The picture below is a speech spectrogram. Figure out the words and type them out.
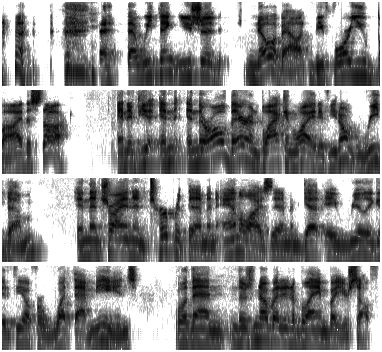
that, that we think you should know about before you buy the stock. And if you and and they're all there in black and white. If you don't read them and then try and interpret them and analyze them and get a really good feel for what that means, well then there's nobody to blame but yourself.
